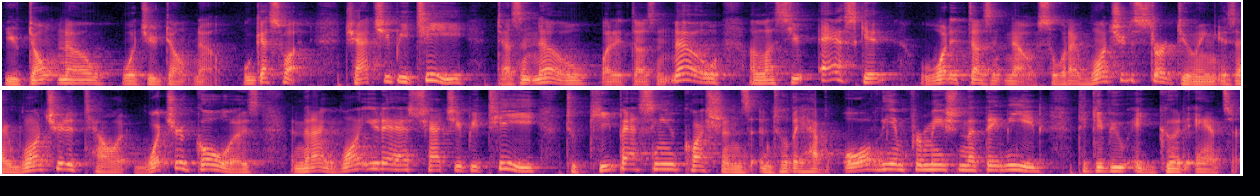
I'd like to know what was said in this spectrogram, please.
you don't know what you don't know. Well, guess what? ChatGPT doesn't know what it doesn't know unless you ask it what it doesn't know. So what I want you to start doing is I want you to tell it what your goal is, and then I want you to ask ChatGPT to keep asking you questions until they have all the information that they need to give you a good answer.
